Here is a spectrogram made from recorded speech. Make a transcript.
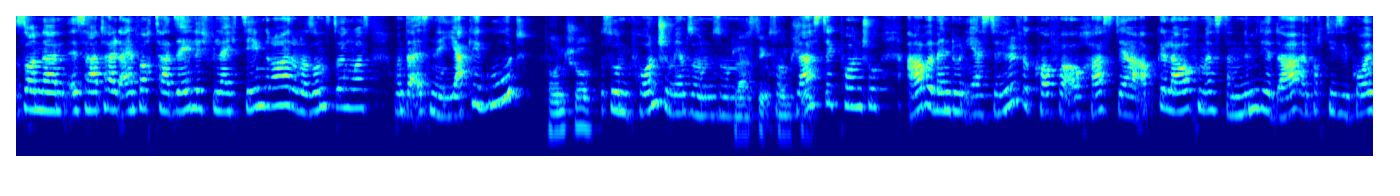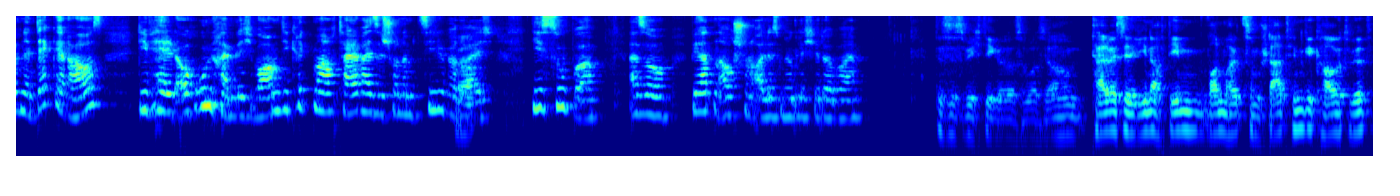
sondern es hat halt einfach tatsächlich vielleicht 10 Grad oder sonst irgendwas und da ist eine Jacke gut. Poncho. So ein Poncho, wir haben so ein, so ein, Plastik so ein Plastikponcho. Aber wenn du einen Erste-Hilfe-Koffer auch hast, der abgelaufen ist, dann nimm dir da einfach diese goldene Decke raus. Die hält auch unheimlich warm. Die kriegt man auch teilweise schon im Zielbereich. Ja. Die ist super. Also wir hatten auch schon alles Mögliche dabei. Das ist wichtig oder sowas, ja. Und teilweise je nachdem, wann man halt zum Start hingekaut wird,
